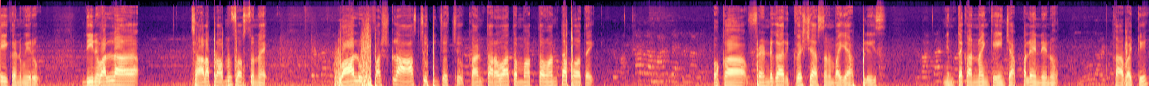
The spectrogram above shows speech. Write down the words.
చేయకండి మీరు. దీనివల్ల చాలా ప్రాబ్లమ్స్ వస్తున్నాయి. వాళ్ళు ఫస్ట్లో ఆశ చూపించవచ్చు కానీ తర్వాత మొత్తం అంతా పోతాయి. ఒక ఫ్రెండ్గా రిక్వెస్ట్ చేస్తాను భయ్యా ప్లీజ్. ఇంతకన్నా ఇంకేం చెప్పలేను నేను. కాబట్టి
